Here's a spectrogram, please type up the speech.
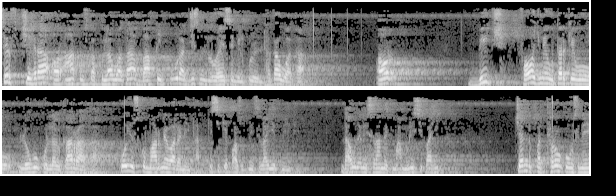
صرف چہرہ اور آنکھ اس کا کھلا ہوا تھا، باقی پورا جسم لوہے سے بالکل ڈھکا ہوا تھا۔ اور بیچ فوج میں اتر کے وہ لوگوں کو للکار رہا تھا۔ کوئی اس کو مارنے والا نہیں تھا، کسی کے پاس اتنی صلاحیت نہیں تھی۔ داؤد علیہ السلام ایک معمولی سپاہی، چند پتھروں کو اس نے،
